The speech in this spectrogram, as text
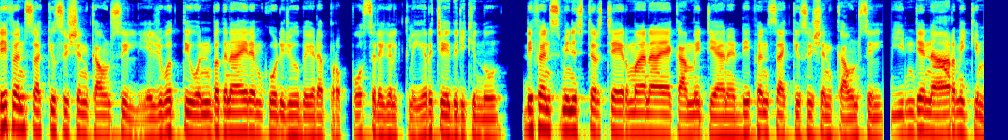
ഡിഫൻസ് അക്വിസിഷൻ കൗൺസിൽ എഴുപത്തി ഒൻപതിനായിരം കോടി രൂപയുടെ പ്രൊപ്പോസലുകൾ ക്ലിയർ ചെയ്തിരിക്കുന്നു. ഡിഫൻസ് മിനിസ്റ്റർ ചെയർമാനായ കമ്മിറ്റിയാണ് ഡിഫൻസ് അക്വിസിഷൻ കൗൺസിൽ ഇന്ത്യൻ ആർമിക്കും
